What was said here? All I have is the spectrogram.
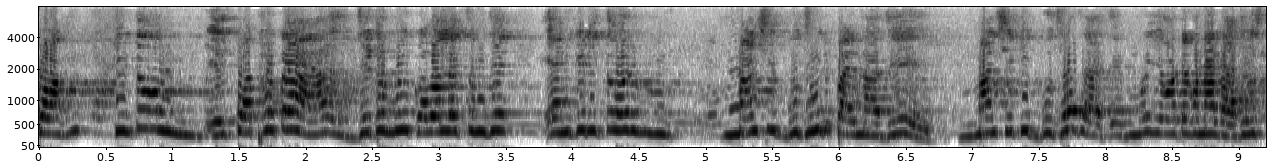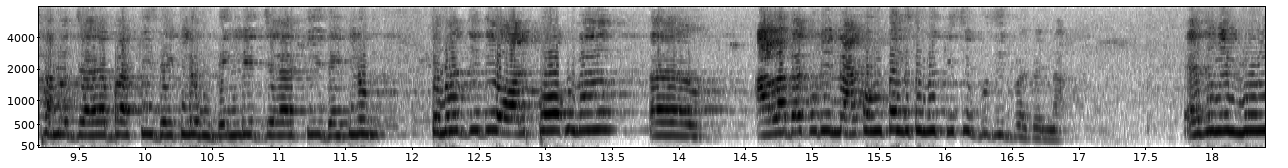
কম কিন্তু এই কথাটা যেটা মুই কবার লাগছিলাম যে এঙ্কেরি তোর মানুষে বুঝির পায় না যে মানুষে কি বুঝা যায় যে মুই ওটা কোনো রাজস্থানত যায় বা কি দেখলাম দিল্লির যায় কি দেখলাম। তোমার যদি অল্প আহ, আলাদা করে না করো, তাহলে তুমি কিছু বুঝির পাবে না। এই জন্য মুই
